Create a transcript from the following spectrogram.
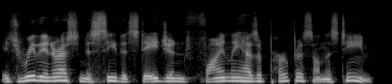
it's really interesting to see that Stajan finally has a purpose on this team.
